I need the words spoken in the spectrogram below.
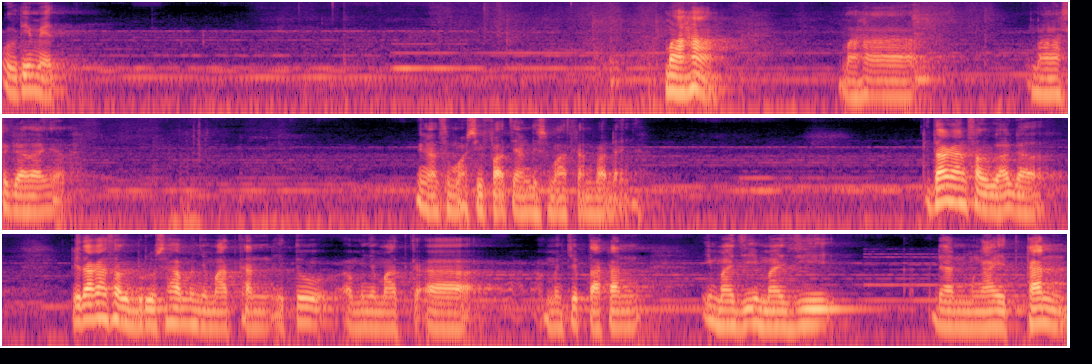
ultimate. Maha. Maha maha segalanya dengan semua sifat yang disematkan padanya. Kita akan selalu gagal. Kita akan selalu berusaha menyematkan itu, eh, menyemat, uh, menciptakan imaji-imaji dan mengaitkan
